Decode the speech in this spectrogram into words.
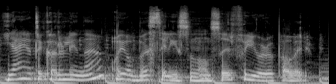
Jeg heter Karoline og jobber med stillingsannonser for Europower.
